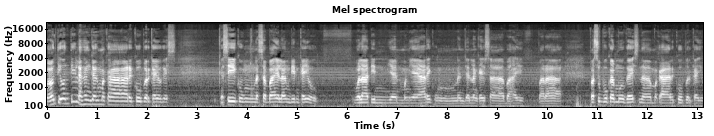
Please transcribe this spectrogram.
Paunti-unti lang hanggang maka-recover kayo guys. Kasi kung nasa bahay lang din kayo, wala din yan mangyayari kung nandyan lang kayo sa bahay para pasubukan mo guys na maka-recover kayo.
